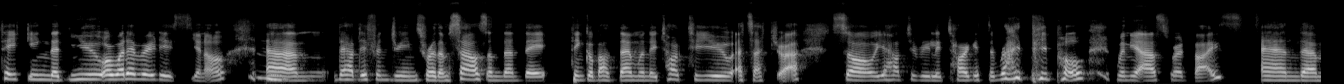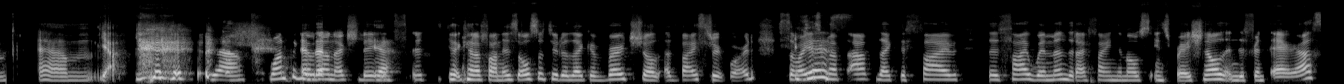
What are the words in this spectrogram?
taking that you or whatever it is you know mm-hmm. um, they have different dreams for themselves and then they think about them when they talk to you etc so you have to really target the right people when you ask for advice and um, um yeah yeah one thing i've done actually yeah. it's, it's kind of fun is also to do like a virtual advisory board so i yes. just mapped out like the five the five women that I find the most inspirational in different areas.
